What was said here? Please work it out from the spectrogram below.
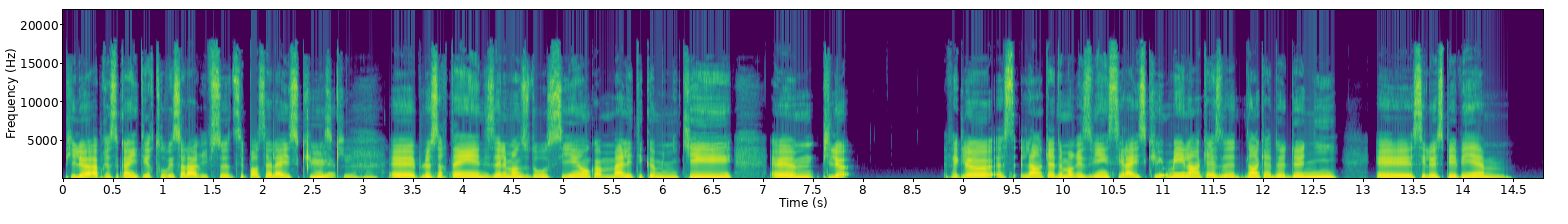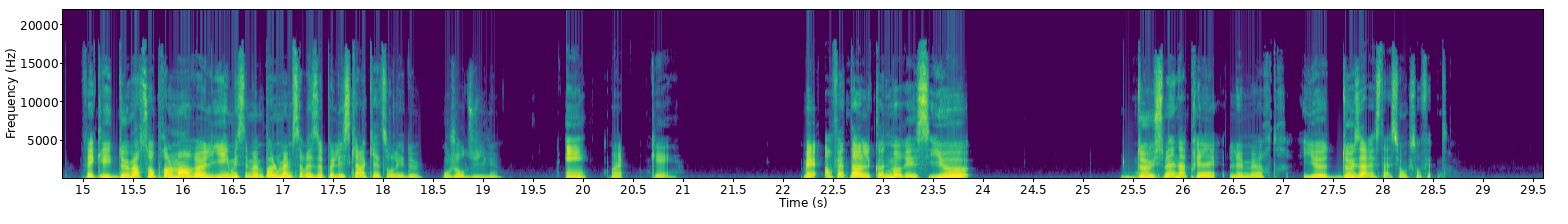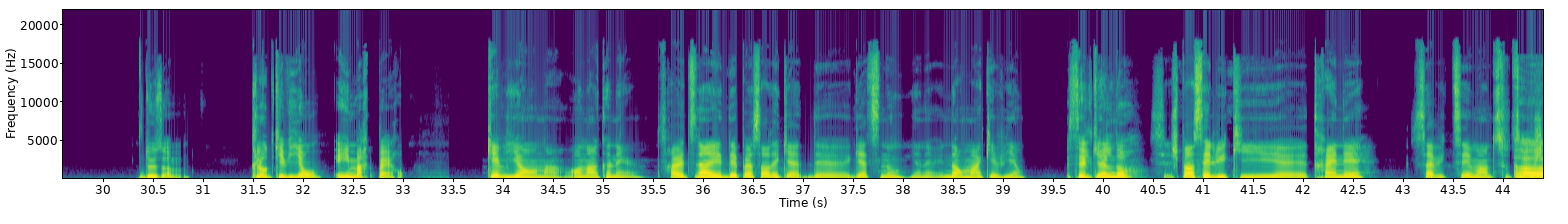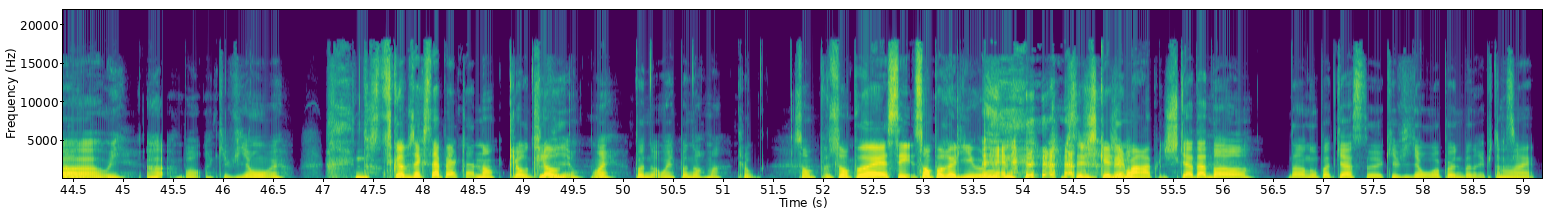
Puis là, après ça, quand il a été retrouvé sur la rive sud, c'est passé à la SQ. Euh, puis là, certains des éléments du dossier ont comme mal été communiqués. Euh, puis là, fait que là, l'enquête de Maurice Vient, c'est la SQ, mais l'enquête de, l'enquête de Denis, euh, c'est le SPVM. Fait que les deux meurtres sont probablement reliés, mais c'est même pas le même service de police qui enquête sur les deux aujourd'hui. là. Hein? Ouais. OK. Mais en fait, dans le cas de Maurice, il y a deux semaines après le meurtre, il y a deux arrestations qui sont faites. Deux hommes. Claude Quévillon et Marc Perron. Kévillon, on en, on en connaît un. Travailles-tu dans les dépasseurs de, Ga- de Gatineau? Il y en a un Normand Kévillon. C'est lequel, donc? C'est- Je pense que c'est lui qui euh, traînait sa victime en dessous de son char. Ah oui. Ah, bon, Quévillon, ouais. C'est comme ça qu'il s'appelle, toi? Non. Claude, Claude. Quévillon. Ouais, pas, no- ouais, pas Normand, Claude. Ils sont, sont, pas, euh, sont pas reliés au c'est juste que je viens bon, m'en rappeler. Jusqu'à date, dans, dans nos podcasts, euh, Quévillon n'a pas une bonne réputation. Ouais.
